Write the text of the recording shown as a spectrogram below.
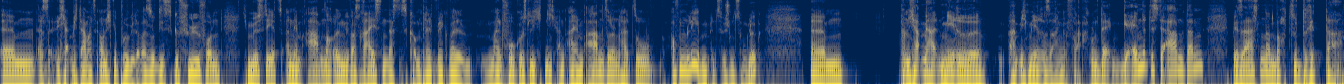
Ähm, also ich habe mich damals auch nicht geprügelt, aber so dieses Gefühl von, ich müsste jetzt an dem Abend noch irgendwie was reißen, das ist komplett weg, weil mein Fokus liegt nicht an einem Abend, sondern halt so auf dem Leben inzwischen zum Glück. Ähm, und ich habe mir halt mehrere, habe mich mehrere Sachen gefragt. Und der, geendet ist der Abend dann, wir saßen dann noch zu dritt da.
